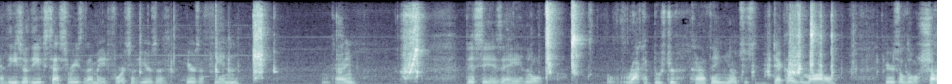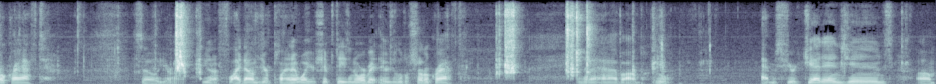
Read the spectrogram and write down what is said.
and these are the accessories that I made for it. So here's a here's a fin. Okay. This is a little rocket booster kind of thing, you know, just to decorate your model. Here's a little shuttlecraft. So you're you're gonna fly down to your planet while your ship stays in orbit. There's your little shuttlecraft. And then I have um, little atmospheric jet engines, um,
